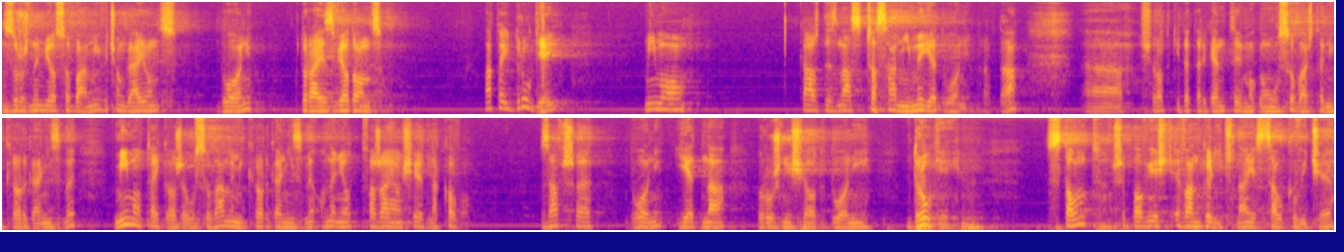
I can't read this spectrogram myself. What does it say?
z różnymi osobami, wyciągając dłoń, która jest wiodącą. Na tej drugiej, mimo każdy z nas czasami myje dłonie, prawda? Środki, detergenty mogą usuwać te mikroorganizmy. Mimo tego, że usuwamy mikroorganizmy, one nie odtwarzają się jednakowo. Zawsze dłoń jedna różni się od dłoni drugiej. Stąd przypowieść ewangeliczna jest całkowicie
